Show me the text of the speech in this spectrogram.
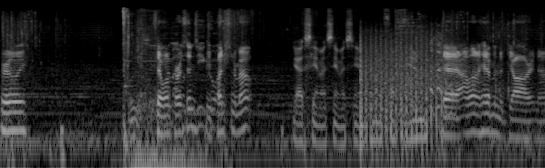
Really? Is there one Him out with person? You decoy. punching him out? Yeah, I see him. I see him. I see him. I'm gonna fucking hit him. Yeah, I want to hit him in the jaw right now.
